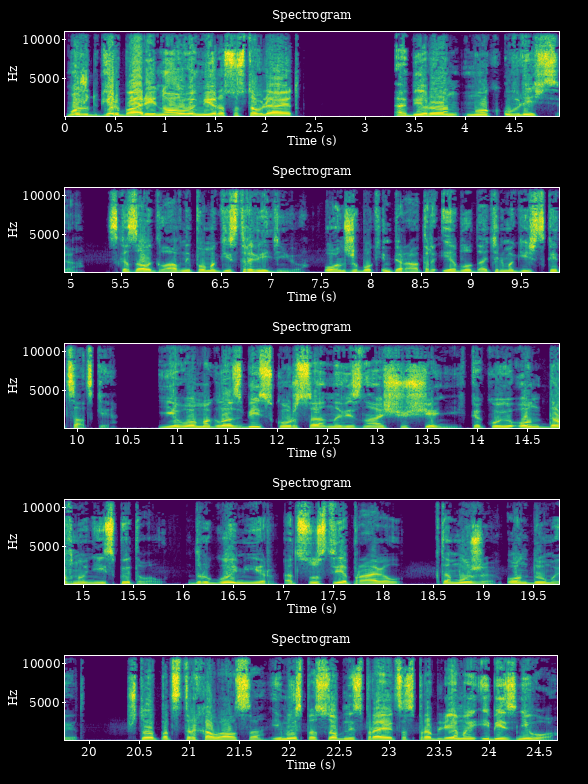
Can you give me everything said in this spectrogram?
Может, гербарий нового мира составляет? Аберон мог увлечься, сказал главный по магистроведению. Он же бог-император и обладатель магической цацки. Его могла сбить с курса новизна ощущений, какую он давно не испытывал. Другой мир, отсутствие правил. К тому же он думает, что подстраховался, и мы способны справиться с проблемой и без него.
